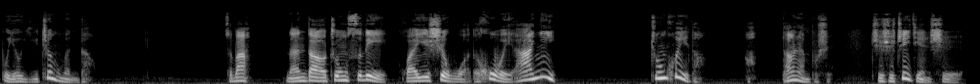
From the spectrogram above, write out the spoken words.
不由一怔，问道：“怎么？难道钟司令怀疑是我的护卫阿逆？”钟会道：“啊，当然不是，只是这件事。”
